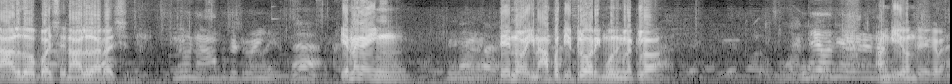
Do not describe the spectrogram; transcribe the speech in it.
நாலு தோப்பாச்சு நாலு தாராச்சு என்ன காய்ங்க தேன் வரைக்கும் நாற்பத்தி எட்டு ரூபா வரைக்கும் போதுங்களா கிலோ? அங்கேயே வந்து கேட்குறேன்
